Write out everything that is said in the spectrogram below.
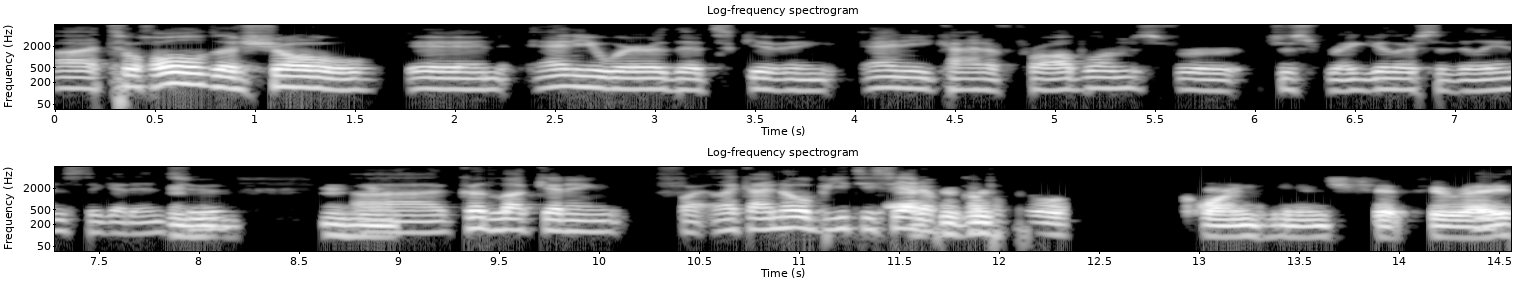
Uh, to hold a show in anywhere that's giving any kind of problems for just regular civilians to get into, mm-hmm. Mm-hmm. Uh, good luck getting. Fi- like I know BTC yeah, had a couple quarantine and shit too, right?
